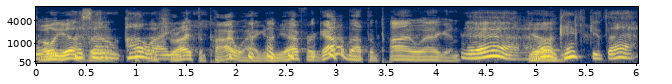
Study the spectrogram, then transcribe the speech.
oh yeah, that, the pie wagon. That's right, the pie wagon. Yeah, I forgot about the pie wagon. Yeah, yeah. Oh, I can't forget that.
